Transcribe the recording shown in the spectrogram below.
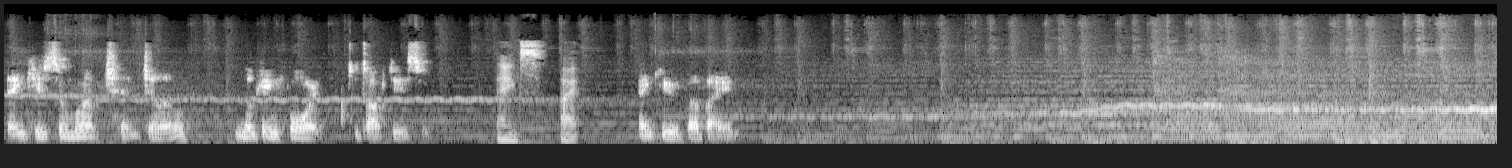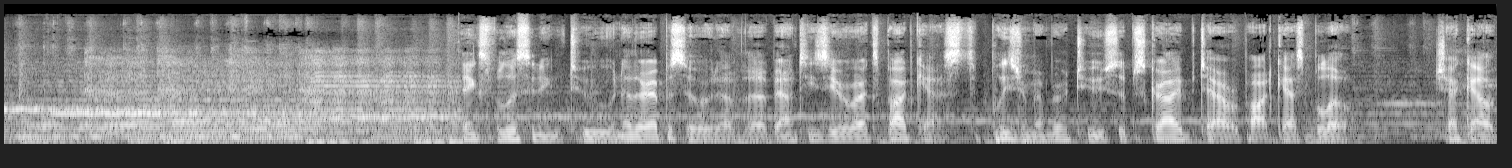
Thank you so much, Angelo. Looking forward to talk to you soon. Thanks. Bye. Thank you. Bye bye. Thanks for listening to another episode of the Bounty Zero X podcast. Please remember to subscribe to our podcast below. Check out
